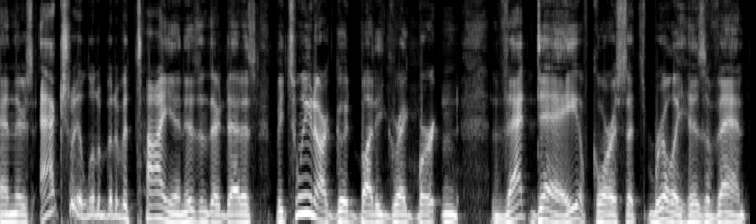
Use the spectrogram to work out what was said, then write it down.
And there's actually a little bit of a tie-in, isn't there, Dennis, between our good buddy Greg Burton that day. Of course, that's really his event,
